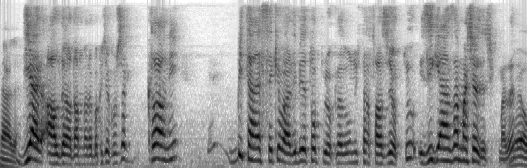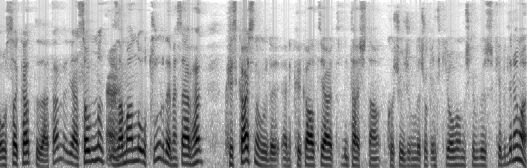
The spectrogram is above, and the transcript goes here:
Nerede? diğer aldığı adamlara bakacak olursak Clowney bir tane seki vardı. Bir de top blokladı. Onun üstten fazla yoktu. Ziggy Ansah maça da çıkmadı. Ya, o sakattı zaten. Ya savunma Evet. zamanla oturur da mesela ben Chris Carson'ı burada yani 46 yard bir taştan koşu hücumunda çok etkili olmamış gibi gözükebilir ama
